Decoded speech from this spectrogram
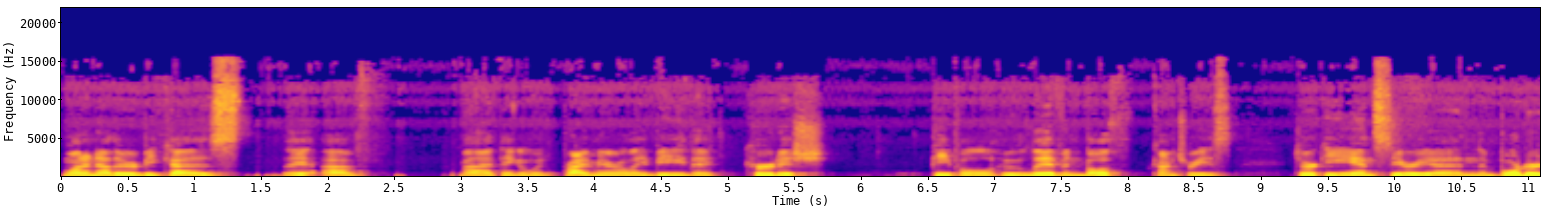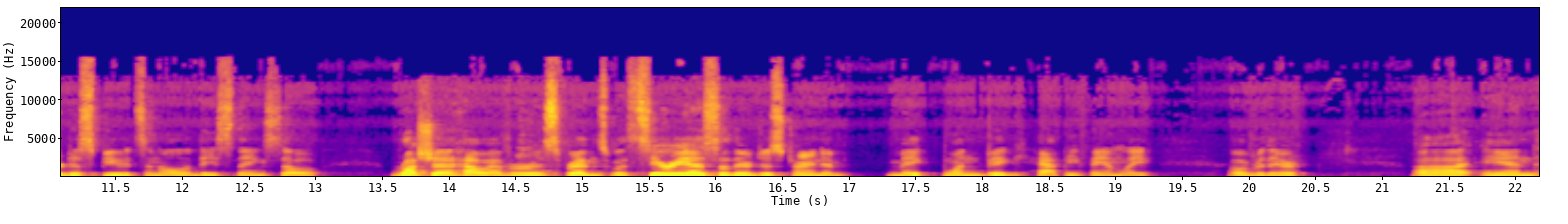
one another because they, of, well, I think it would primarily be the Kurdish people who live in both countries, Turkey and Syria, and the border disputes and all of these things. So, Russia, however, is friends with Syria, so they're just trying to make one big happy family over there. Uh, and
